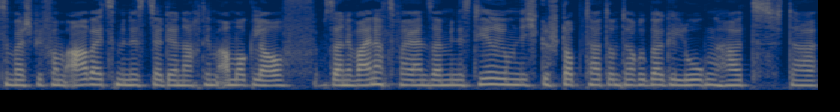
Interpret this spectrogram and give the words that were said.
zum Beispiel vom Arbeitsminister, der nach dem Amoklauf seine Weihnachtsfeier in seinem Ministerium nicht gestoppt hat und darüber gelogen hat. Da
